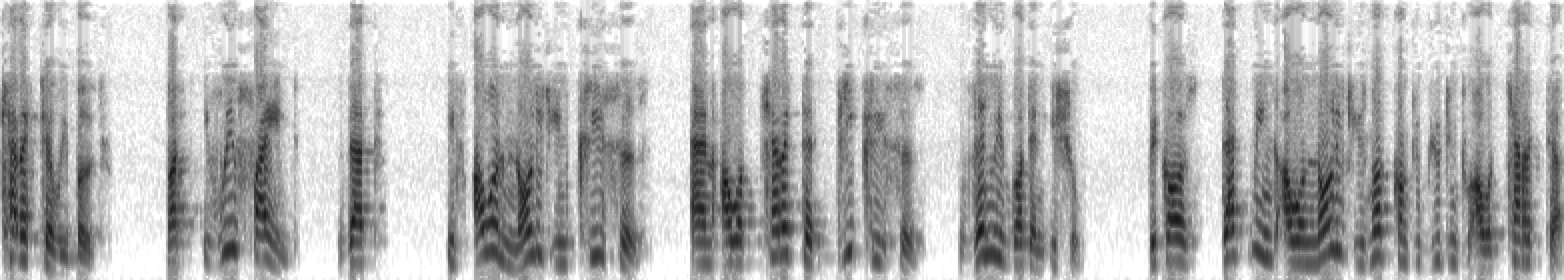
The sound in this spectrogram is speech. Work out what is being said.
character we build. But if we find that if our knowledge increases and our character decreases, then we've got an issue. Because that means our knowledge is not contributing to our character.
